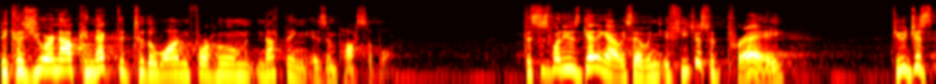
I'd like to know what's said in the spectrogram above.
because you are now connected to the one for whom nothing is impossible. This is what he was getting at. He said, if you just would pray, if you just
